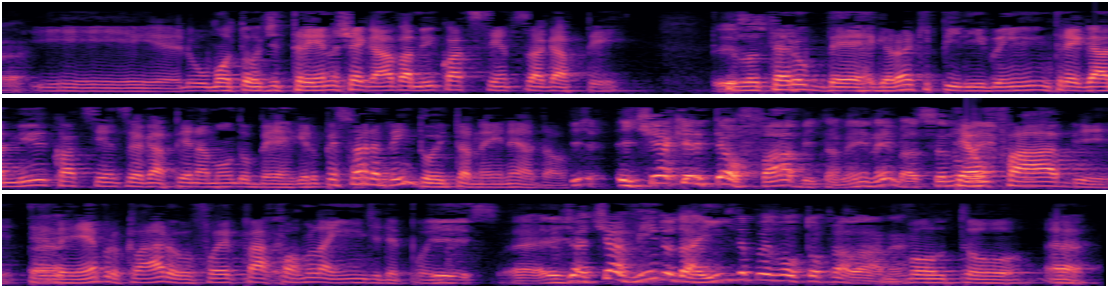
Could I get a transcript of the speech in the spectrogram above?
É. E o motor de treino chegava a 1400 HP. Piloto era o Berger. Olha que perigo, hein? Entregar 1400 HP na mão do Berger. O pessoal era bem doido também, né, Adalto? E, e tinha aquele Telfab também, lembra? Você não Telfab, é. lembro, claro. Foi para a Fórmula Indy depois. Isso. É, ele já tinha vindo da Indy e depois voltou para lá, né? Voltou. É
